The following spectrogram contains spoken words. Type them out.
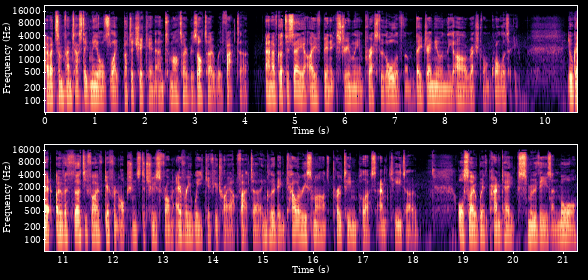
I've had some fantastic meals like butter chicken and tomato risotto with Factor, and I've got to say, I've been extremely impressed with all of them. They genuinely are restaurant quality. You'll get over 35 different options to choose from every week if you try out Factor, including Calorie Smart, Protein Plus, and Keto. Also, with pancakes, smoothies, and more,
